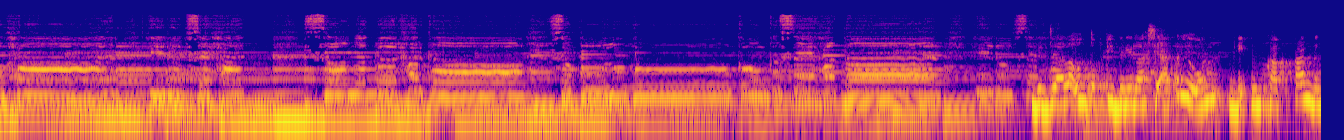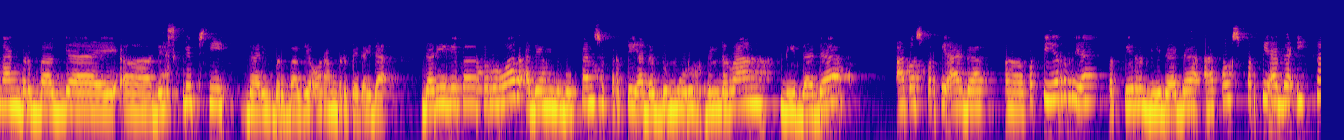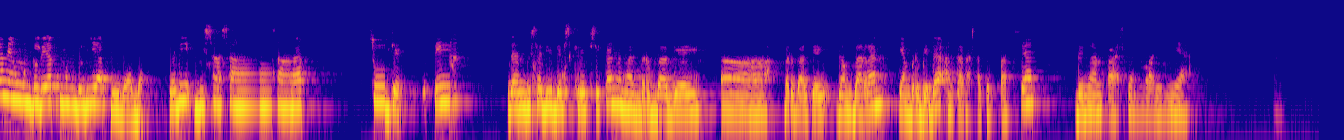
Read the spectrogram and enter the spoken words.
Tuhan hidup sehat sangat berharga sepuluh hukum kesehatan hidup sehat Gejala untuk fibrilasi atrium diungkapkan dengan berbagai eh, deskripsi dari berbagai orang berbeda-beda. Dari literatur luar ada yang menyebutkan seperti ada gemuruh genderang di dada atau seperti ada eh, petir ya, petir di dada atau seperti ada ikan yang menggeliat-menggeliat di dada. Jadi bisa sangat-sangat subjektif dan bisa dideskripsikan dengan berbagai eh, berbagai gambaran yang berbeda antara satu pasien dengan pasien lainnya.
